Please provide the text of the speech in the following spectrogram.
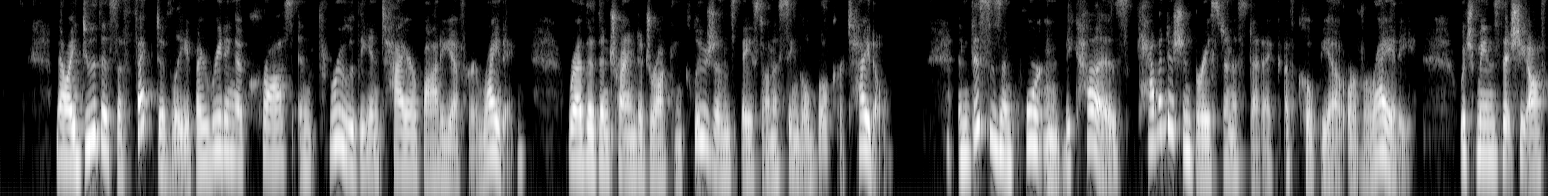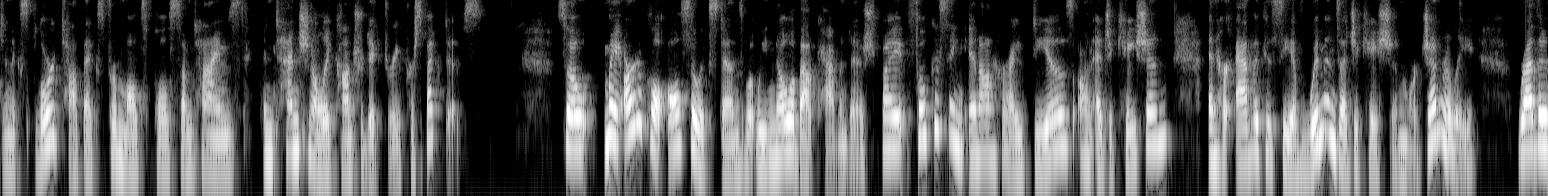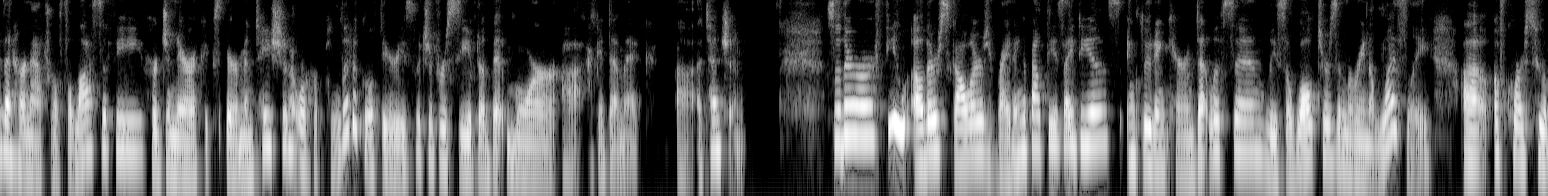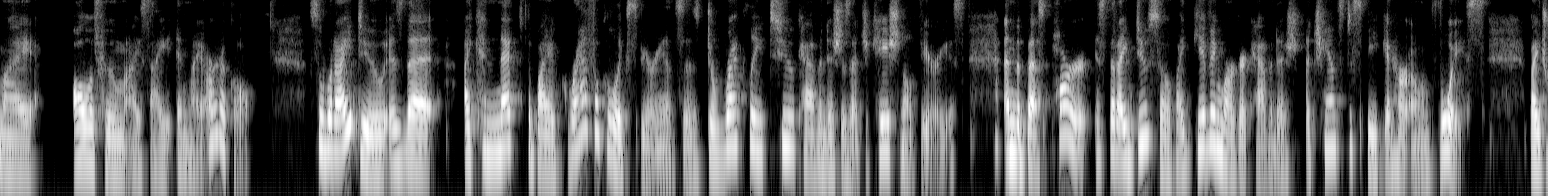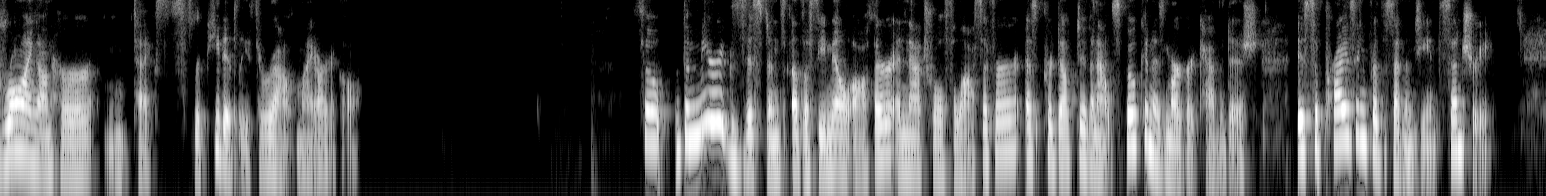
Now, I do this effectively by reading across and through the entire body of her writing, rather than trying to draw conclusions based on a single book or title. And this is important because Cavendish embraced an aesthetic of copia or variety, which means that she often explored topics from multiple, sometimes intentionally contradictory perspectives. So, my article also extends what we know about Cavendish by focusing in on her ideas on education and her advocacy of women's education more generally, rather than her natural philosophy, her generic experimentation, or her political theories, which have received a bit more uh, academic uh, attention. So there are a few other scholars writing about these ideas, including Karen Detlefsen, Lisa Walters, and Marina Leslie, uh, of course, whom I, all of whom I cite in my article. So what I do is that I connect the biographical experiences directly to Cavendish's educational theories. And the best part is that I do so by giving Margaret Cavendish a chance to speak in her own voice, by drawing on her texts repeatedly throughout my article. So, the mere existence of a female author and natural philosopher as productive and outspoken as Margaret Cavendish is surprising for the 17th century.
